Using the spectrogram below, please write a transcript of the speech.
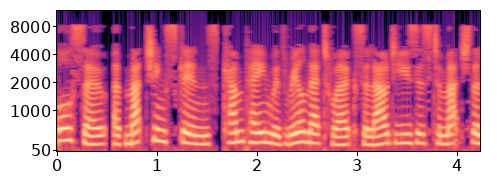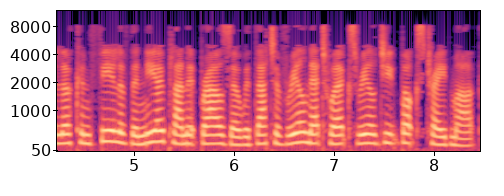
Also, a matching skins campaign with Real Networks allowed users to match the look and feel of the Neoplanet browser with that of Real Networks' Real Jukebox trademark.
